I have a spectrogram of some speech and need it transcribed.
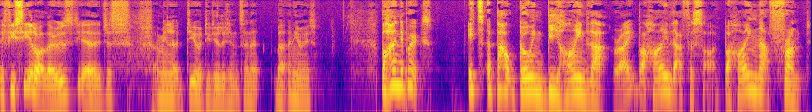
if you see a lot of those, yeah, just I mean, look, do your due diligence in it. But anyways, behind the bricks. It's about going behind that, right? Behind that facade, behind that front,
